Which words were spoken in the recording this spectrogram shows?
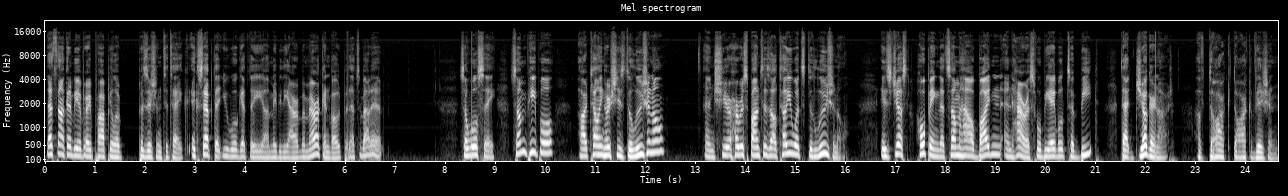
that's not going to be a very popular position to take, except that you will get the uh, maybe the Arab American vote, but that's about it. So we'll see. Some people are telling her she's delusional. And she, her response is, I'll tell you what's delusional, is just hoping that somehow Biden and Harris will be able to beat that juggernaut of dark, dark vision.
